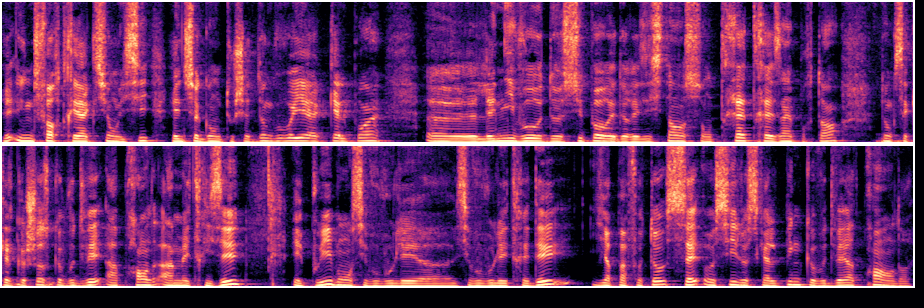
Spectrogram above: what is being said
une forte réaction ici et une seconde touchette. Donc vous voyez à quel point euh, les niveaux de support et de résistance sont très très importants donc c'est quelque chose que vous devez apprendre à maîtriser. Et puis bon si vous voulez, euh, si vous voulez trader il n'y a pas photo c'est aussi le scalping que vous devez apprendre.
